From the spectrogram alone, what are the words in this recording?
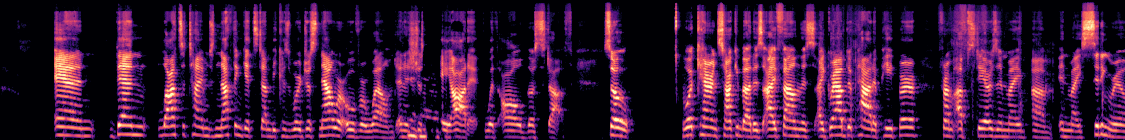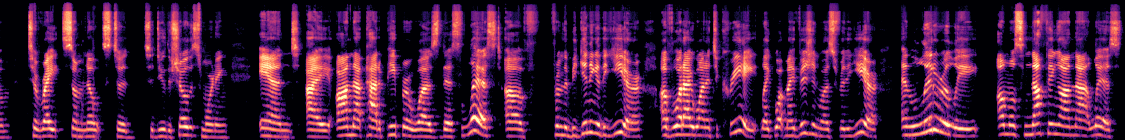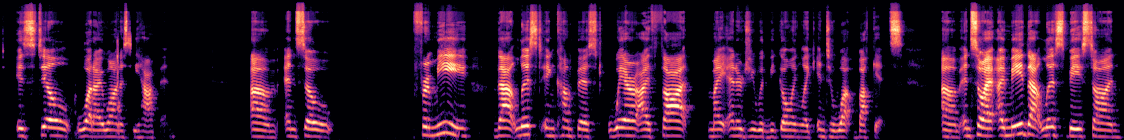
And then lots of times nothing gets done because we're just now we're overwhelmed and it's mm-hmm. just chaotic with all the stuff. So what Karen's talking about is I found this, I grabbed a pad of paper from upstairs in my um in my sitting room to write some notes to to do the show this morning and i on that pad of paper was this list of from the beginning of the year of what i wanted to create like what my vision was for the year. And literally almost nothing on that list is still what i want to see happen. Um, and so for me that list encompassed where i thought my energy would be going like into what buckets um, and so I, I made that list based on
